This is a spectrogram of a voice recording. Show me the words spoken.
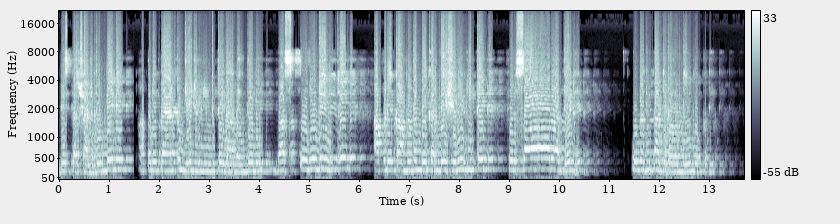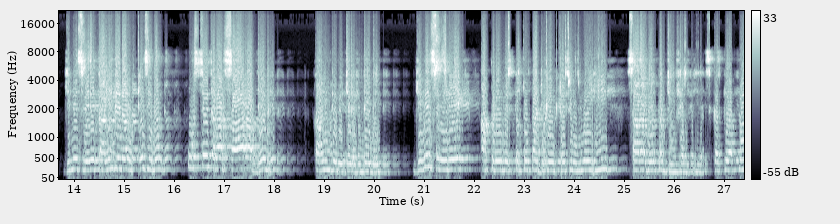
ਬਿਸਤਰ ਛੱਡ ਦਿੰਦੇ ਨੇ, ਆਪਣੇ ਪੈਰ ਭੁੰਜੇ ਜ਼ਮੀਨ ਤੇ ਲਾ ਲੈਂਦੇ ਨੇ। ਬਸ ਉਦੋਂ ਦੇ ਉੱਠੇ ਆਪਣੇ ਕੰਮ ਧੰਦੇ ਕਰਨੇ ਸ਼ੁਰੂ ਕੀਤੇ, ਫਿਰ ਸਾਰਾ ਦਿਨ ਉਹਨਾਂ ਦੀ ਭੱਜ ਦੌੜ ਨਹੀਂ ਮੁੱਕਦੀ। ਜਿਵੇਂ ਸਵੇਰੇ ਕਾਲੀ ਦੇ ਨਾਲ ਉੱਠੇ ਸੀ ਨਾ, ਉਸੇ ਤਰ੍ਹਾਂ ਸਾਰਾ ਦਿਨ ਕਾਲੀ ਦੇ ਵਿੱਚ ਰਹਿੰਦੇ ਨੇ। ਜਿਵੇਂ ਸਵੇਰੇ ਆਪਣੇ ਬਿਸਤਰ ਤੋਂ ਭੱਜ ਕੇ ਉੱਠੇ ਸੀ ਉਵੇਂ ਹੀ ਸਾਰਾ ਦਿਨ ਭੱਜੀ ਫਿਰਦੇ ਆ। ਇਸ ਕਰਕੇ ਆਪਾਂ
